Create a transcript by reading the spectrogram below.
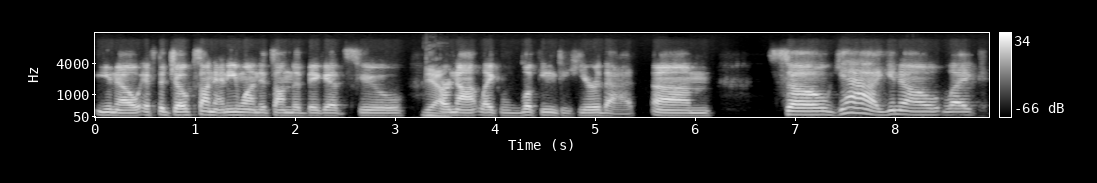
you know, if the joke's on anyone, it's on the bigots who Yeah. are not like looking to hear that. Um, so yeah, you know, like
